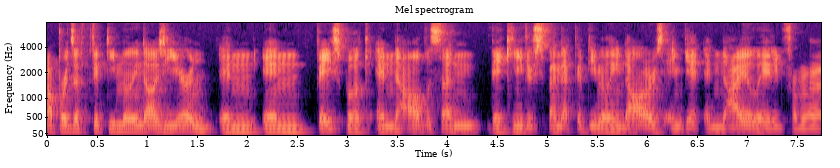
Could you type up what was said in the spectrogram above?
upwards of fifty million dollars a year in in in Facebook, and now all of a sudden they can either spend that fifty million dollars and get annihilated from a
